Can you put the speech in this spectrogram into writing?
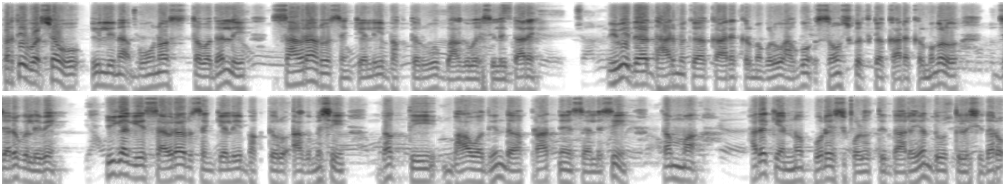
ಪ್ರತಿ ವರ್ಷವೂ ಇಲ್ಲಿನ ಭುವನೋತ್ಸವದಲ್ಲಿ ಸಾವಿರಾರು ಸಂಖ್ಯೆಯಲ್ಲಿ ಭಕ್ತರು ಭಾಗವಹಿಸಲಿದ್ದಾರೆ. ವಿವಿಧ ಧಾರ್ಮಿಕ ಕಾರ್ಯಕ್ರಮಗಳು ಹಾಗೂ ಸಾಂಸ್ಕೃತಿಕ ಕಾರ್ಯಕ್ರಮಗಳು ಜರುಗಲಿವೆ. ಹೀಗಾಗಿ ಸಾವಿರಾರು ಸಂಖ್ಯೆಯಲ್ಲಿ ಭಕ್ತರು ಆಗಮಿಸಿ ಭಕ್ತಿ ಭಾವದಿಂದ ಪ್ರಾರ್ಥನೆ ಸಲ್ಲಿಸಿ ತಮ್ಮ ಹರಕೆಯನ್ನು ಪೂರೈಸಿಕೊಳ್ಳುತ್ತಿದ್ದಾರೆ ಎಂದು ತಿಳಿಸಿದರು.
